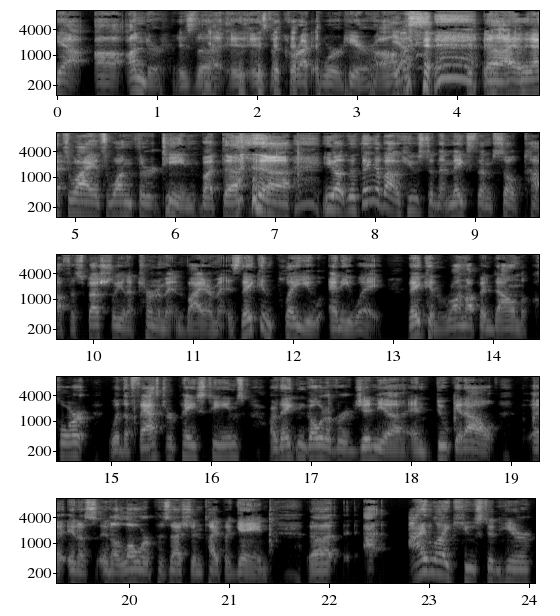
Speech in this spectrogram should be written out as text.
Yeah, uh, under is the yeah. is, is, the correct word here. Um, yes. uh, that's why it's one thirteen. But uh, you know the thing about Houston that makes them so tough, especially in a tournament environment, is they can play you anyway. They can run up and down the court with the faster paced teams, or they can go to Virginia and duke it out uh, in a in a lower possession type of game. Uh, I, I like Houston here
